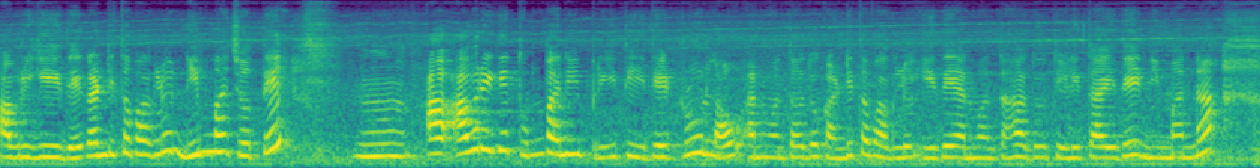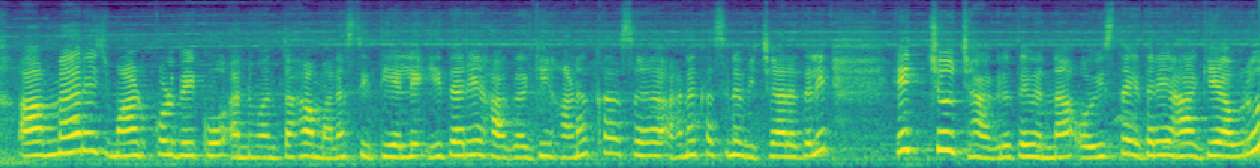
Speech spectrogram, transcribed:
ಅವರಿಗೆ ಇದೆ. ಖಂಡಿತವಾಗಲೂ ನಿಮ್ಮ ಜೊತೆ ಅವರಿಗೆ ತುಂಬಾ ಪ್ರೀತಿ ಇದೆ. ಟ್ರೂ ಲವ್ ಅನ್ನುವಂಥದ್ದು ಖಂಡಿತವಾಗಲೂ ಇದೆ ಅನ್ನುವಂತಹದ್ದು ತಿಳಿತಾ ಇದೆ ನಿಮ್ಮನ್ನು. ಮ್ಯಾರೇಜ್ ಮಾಡಿಕೊಳ್ಬೇಕು ಅನ್ನುವಂತಹ ಮನಸ್ಥಿತಿಯಲ್ಲೇ ಇದ್ದಾರೆ. ಹಾಗಾಗಿ ಹಣಕಾಸು, ಹಣಕಾಸಿನ ವಿಚಾರದಲ್ಲಿ ಹೆಚ್ಚು ಜಾಗ್ರತೆಯನ್ನು ವಹಿಸ್ತಾ ಇದ್ದಾರೆ. ಹಾಗೆ ಅವರು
